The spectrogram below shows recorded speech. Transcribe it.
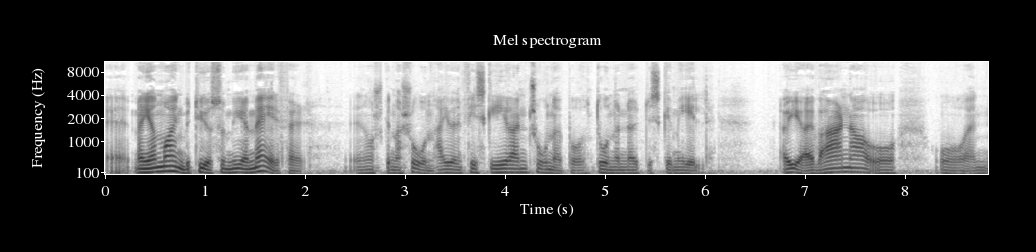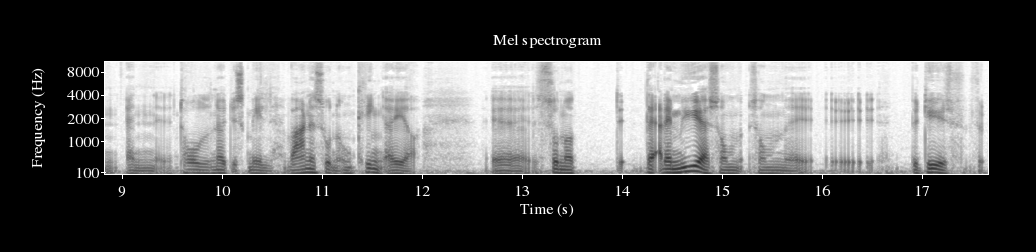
Eh, men Jan Mayen betyr jo så mye mer for den norske nasjonen. Her er jo en fiskerivernsone på 200 nautiske mil. Øya er verna, og, og en tolv nautiske mil vernesone omkring øya. Eh, sånn at det er mye som, som eh, betyr for,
